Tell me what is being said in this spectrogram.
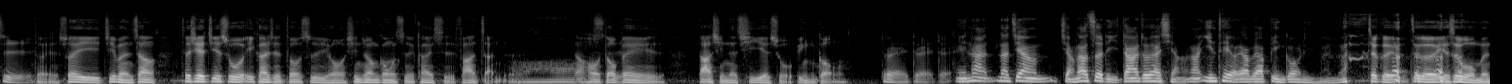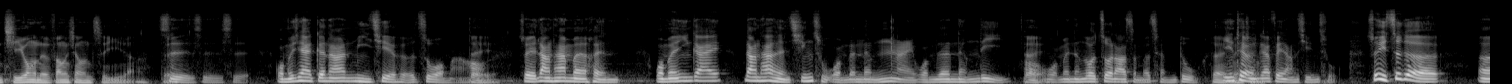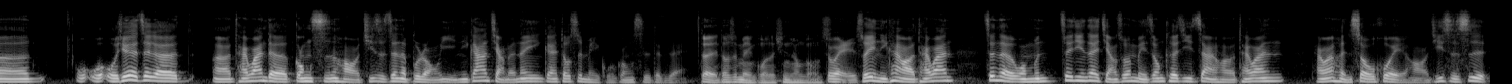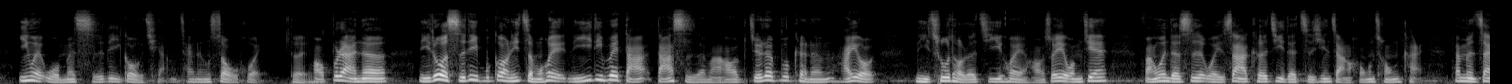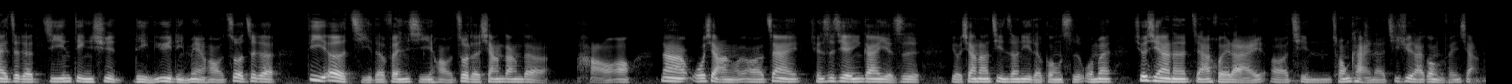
是对，所以基本上这些技术一开始都是由新创公司开始发展的，哦然后都被大型的企业所并购。对对对，哎，那那这样讲到这里，大家都在想，那 Intel 要不要并购你们呢？这个这个也是我们期望的方向之一啦。是是是，我们现在跟他密切合作嘛，哈，对所以让他们很，我们应该让他很清楚我们的能耐、我们的能力，哦对，我们能够做到什么程度对没，Intel 应该非常清楚。所以这个呃，我我我觉得这个呃，台湾的公司哈，其实真的不容易。你刚刚讲的那应该都是美国公司，对不对？对，都是美国的新创公司。对，所以你看啊，台湾真的，我们最近在讲说美中科技战哈，台湾台湾很受惠哈，其实是因为我们实力够强才能受惠。对哦，不然呢，你如果实力不够，你怎么会？你一定被打打死的嘛，哈，绝对不可能还有你出头的机会，哈。所以我们今天访问的是伟萨科技的执行长洪崇凯，他们在这个基因定序领域里面，哈，做这个第二级的分析，哈，做的相当的好哦。那我想，呃，在全世界应该也是有相当竞争力的公司。我们休息一下呢，等下回来，呃，请崇凯呢继续来跟我们分享。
